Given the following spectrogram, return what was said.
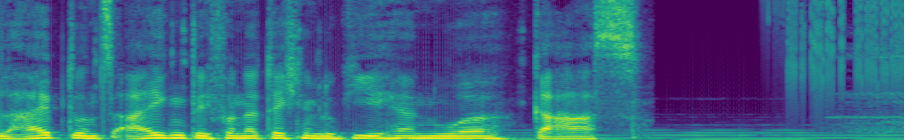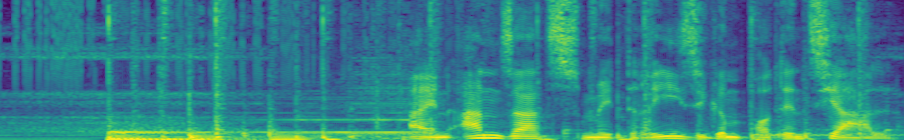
bleibt uns eigentlich von der Technologie her nur Gas. Ein Ansatz mit riesigem Potenzial.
